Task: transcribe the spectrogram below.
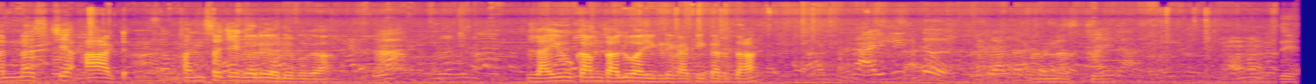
पन्नासचे आठ फणसाचे घरी होते बघा. लाईव्ह काम चालू आहे इकडे काकी करता. पन्नासचे. ते.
